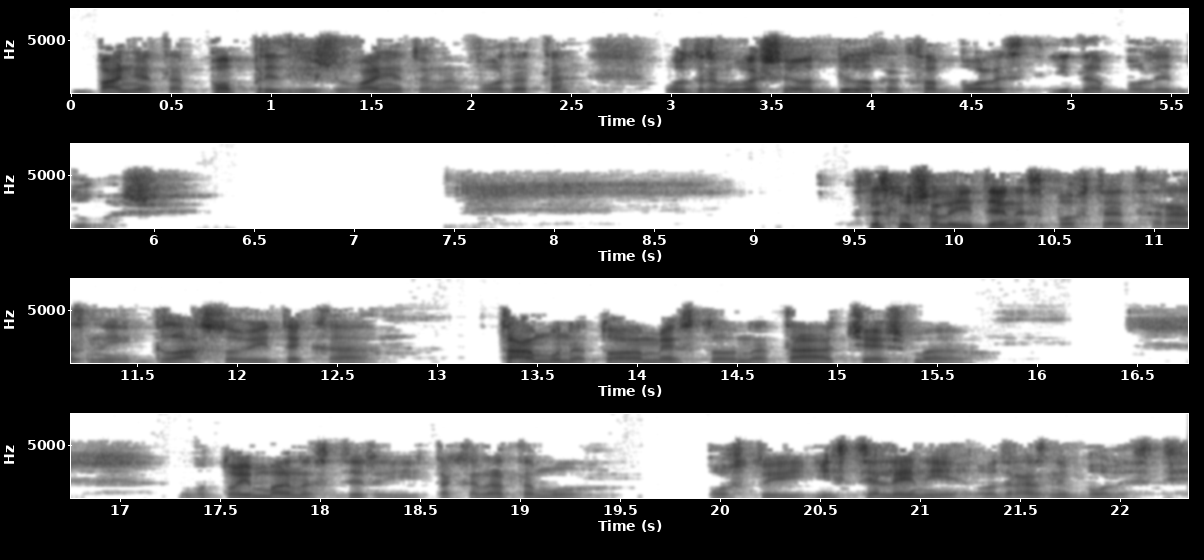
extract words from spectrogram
бањата по придвижувањето на водата, оздравуваше од било каква болест и да боледуваше. Сте слушале и денес постојат разни гласови дека таму, на тоа место, на таа чешма, во тој манастир и така натаму постои исцеление од разни болести.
